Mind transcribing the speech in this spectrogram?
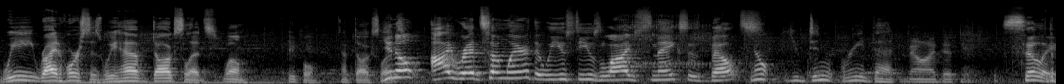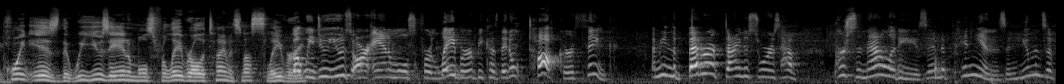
We ride horses. We have dog sleds. Well, people have dog sleds. You know, I read somewhere that we used to use live snakes as belts. No, you didn't read that. No, I didn't. It's silly. The point is that we use animals for labor all the time. It's not slavery. But we do use our animals for labor because they don't talk or think. I mean, the Bedrock dinosaurs have personalities and opinions, and humans have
